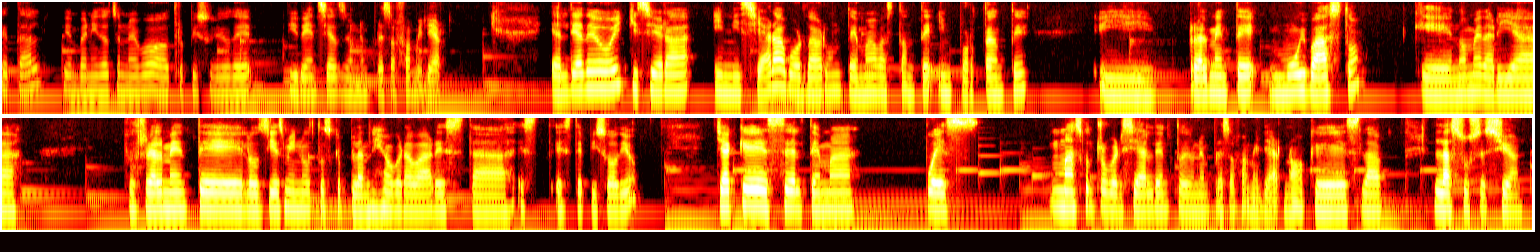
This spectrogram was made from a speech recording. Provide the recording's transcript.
¿qué tal? Bienvenidos de nuevo a otro episodio de Vivencias de una empresa familiar. El día de hoy quisiera iniciar a abordar un tema bastante importante y realmente muy vasto que no me daría pues realmente los 10 minutos que planeo grabar esta, este episodio, ya que es el tema pues más controversial dentro de una empresa familiar, ¿no? Que es la la sucesión.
